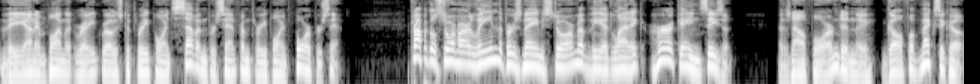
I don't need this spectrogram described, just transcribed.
The unemployment rate rose to 3.7% from 3.4%. Tropical Storm Arlene, the first named storm of the Atlantic hurricane season, has now formed in the Gulf of Mexico.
